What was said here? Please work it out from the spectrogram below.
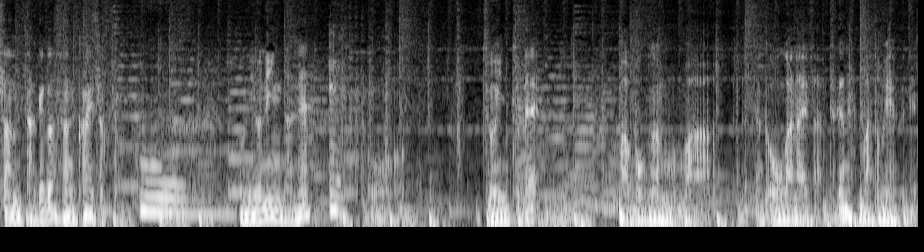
さん武田さん甲斐さんと。この4人がねええ。こうジョイントでまあ僕がもうまあなんかオーガナイザーっていうかねまとめ役で。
